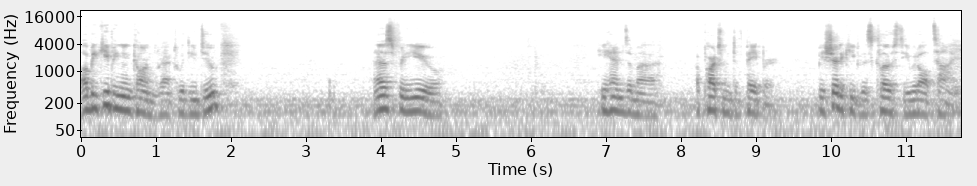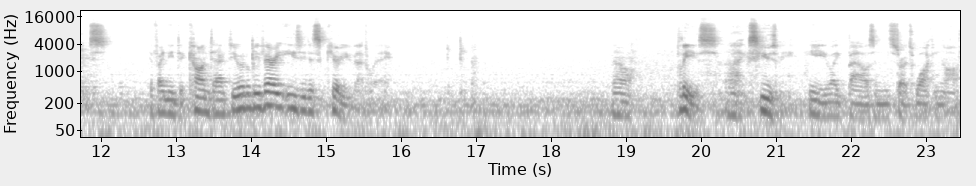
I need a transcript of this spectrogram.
I'll be keeping in contact with you, Duke. As for you, he hands him a, a parchment of paper. Be sure to keep this close to you at all times. If I need to contact you, it'll be very easy to secure you that way. Now, please, uh, excuse me. He like bows and starts walking off.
